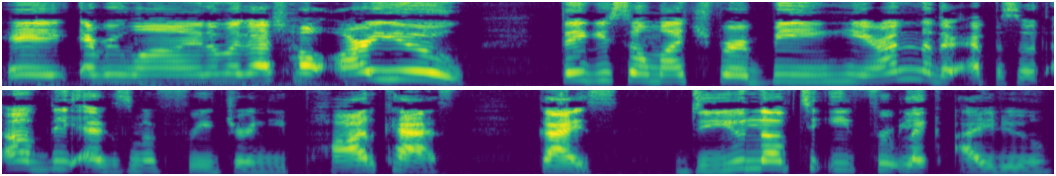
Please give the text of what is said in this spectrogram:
hey, everyone! Oh my gosh, how are you? Thank you so much for being here on another episode of the Eczema Free Journey podcast. Guys, do you love to eat fruit like I do?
